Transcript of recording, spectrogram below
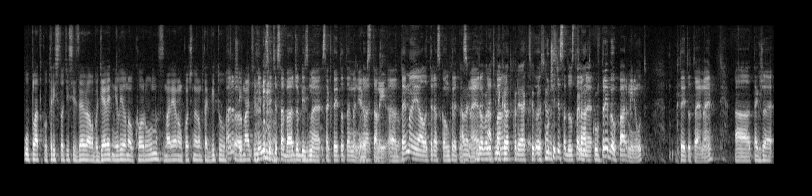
úplatku 300 tisíc eur alebo 9 miliónov korún s Marianom Kočnerom, tak vy tu Pán Naši, máte... Nemusíte sa báť, že by sme sa k tejto téme nedostali. Nemáte, Téma je ale teraz konkrétne ale smer. Dovolíte mi krátku reakciu, prosím. Určite sa dostaneme krátku. v priebehu pár minút k tejto téme. A, takže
